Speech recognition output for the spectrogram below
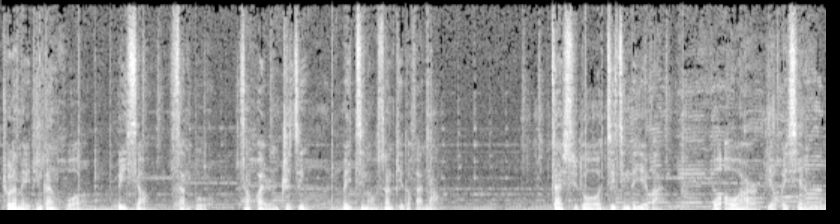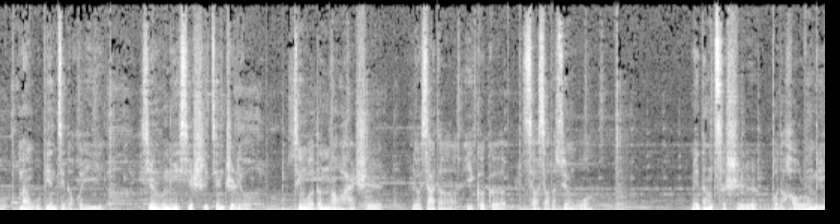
除了每天干活、微笑、散步、向坏人致敬、为鸡毛蒜皮的烦恼，在许多寂静的夜晚，我偶尔也会陷入漫无边际的回忆，陷入那些时间之流，进我的脑海时留下的一个个小小的漩涡。每当此时，我的喉咙里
